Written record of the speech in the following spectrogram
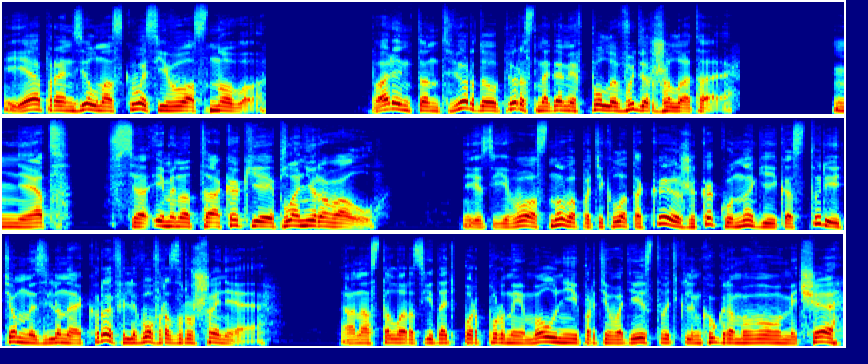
я пронзил насквозь его основу. Парингтон твердо уперся ногами в пол и выдержал это. Нет, все именно так, как я и планировал. Из его основы потекла такая же, как у Наги и Кастурии темно-зеленая кровь львов разрушения. Она стала разъедать пурпурные молнии и противодействовать клинку громового меча.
